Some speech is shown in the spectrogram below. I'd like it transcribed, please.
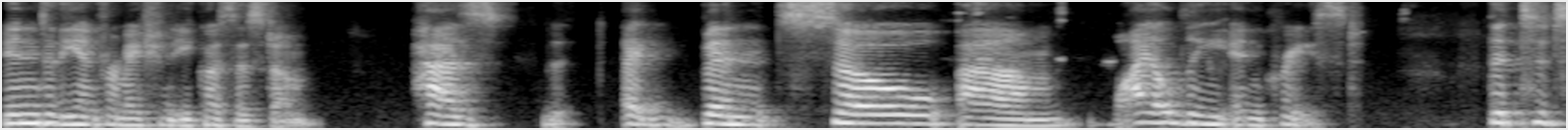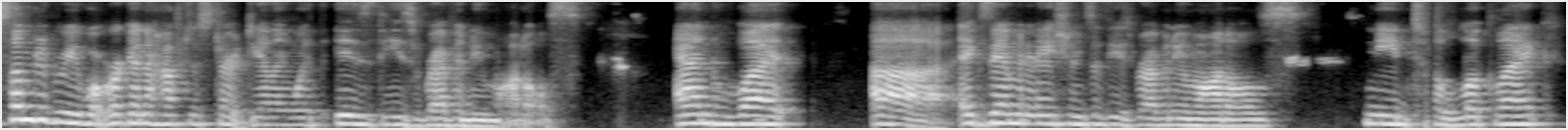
into the information ecosystem has uh, been so um, wildly increased that to some degree, what we're going to have to start dealing with is these revenue models and what uh, examinations of these revenue models need to look like,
